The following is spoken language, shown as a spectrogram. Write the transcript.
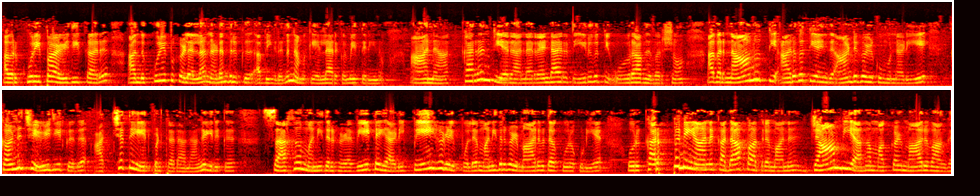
அவர் குறிப்பா எழுதியிருக்காரு. அந்த குறிப்புகள் எல்லாம் நடந்திருக்கு அப்படிங்கிறது நமக்கு எல்லாருக்குமே தெரியணும். ஆனா கரண்ட் இயரான ரெண்டாயிரத்தி இருபத்தி ஓராவது வருஷம் அவர் நானூத்தி அறுபத்தி ஐந்து ஆண்டுகளுக்கு முன்னாடியே கணிச்சு எழுதியிருக்கிறது அச்சத்தை ஏற்படுத்துறதாதாங்க இருக்கு. சக மனிதர்களை வேட்டையாடி பேய்களை போல மனிதர்கள் மாறுவதா கூறக்கூடிய ஒரு கற்பனையான கதாபாத்திரமான ஜாம்பியாக மக்கள் மாறுவாங்க.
